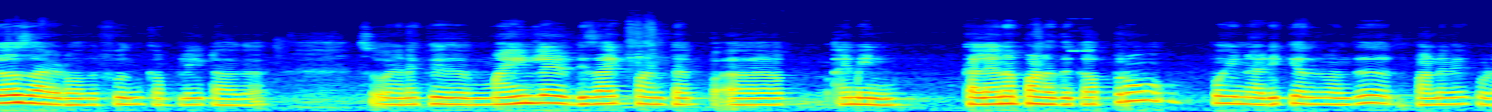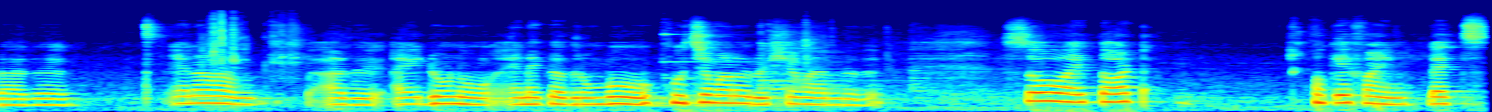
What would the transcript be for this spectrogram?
இயர்ஸ் ஆகிடும் அந்த ஃபிலிம் கம்ப்ளீட் ஆக. ஸோ எனக்கு மைண்டில் டிசைட் பண்ணிட்டேன். ஐ மீன் கல்யாணம் பண்ணதுக்கப்புறம் போய் நடிக்கிறது வந்து பண்ணவே கூடாது. ஏன்னா அது ஐ டோன்ட் நோ எனக்கு அது ரொம்ப கூச்சமான ஒரு விஷயமா இருந்தது. So I thought okay fine let's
